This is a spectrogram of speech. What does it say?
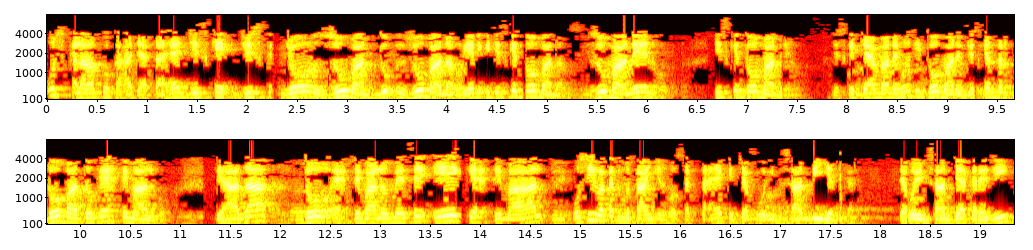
اس کلام کو کہا جاتا ہے جس کے، جس جو زو مان زو مانا ہو یعنی کہ جس کے دو مانا زو مانین ہو، جس کے دو معنی ہو جس کے کیا معنی ہو جی دو معنی جس کے اندر دو باتوں کا احتمال ہو لہذا دو احتمالوں میں سے ایک احتمال اسی وقت متعین ہو سکتا ہے کہ جب وہ انسان نیت کرے۔ جب وہ انسان کیا کرے جی؟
